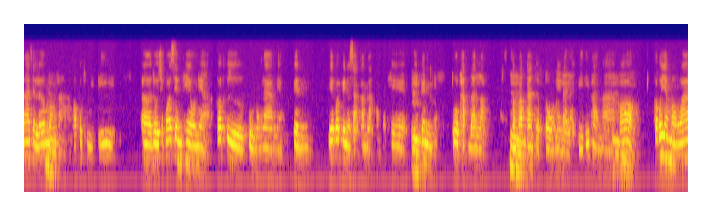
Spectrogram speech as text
น่าจะเริ่มอืมมองหา opportunity เอ่อโดยเฉพาะเซนเทลเนี่ยก็คือกลุ่มโรงแรมเนี่ยเป็น เรียกว่าเป็นอุตสาหกรรมหลักของประเทศ ที่เป็นตัวผลักดันหลักสำหรับการเติบโตในหลาย ๆ ปีที่ผ่านมา ก็เขาก็ยังมองว่า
